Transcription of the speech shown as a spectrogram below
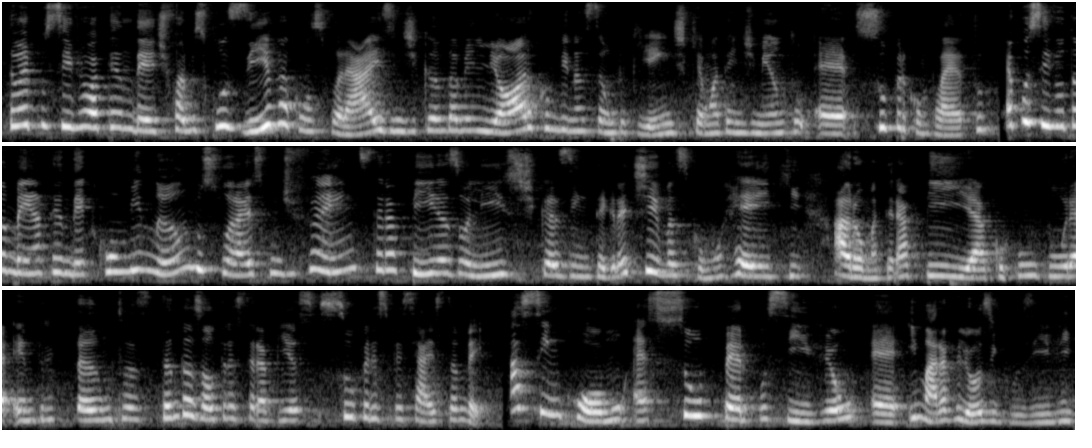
Então é possível atender de forma exclusiva com os florais, indicando a melhor combinação para o cliente, que é um atendimento é, super completo. É possível também atender combinando os florais com diferentes terapias holísticas e integrativas, como reiki, aromaterapia, acupuntura, entre tantas, tantas outras terapias super especiais também. Assim como é super possível é, e maravilhoso, inclusive,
